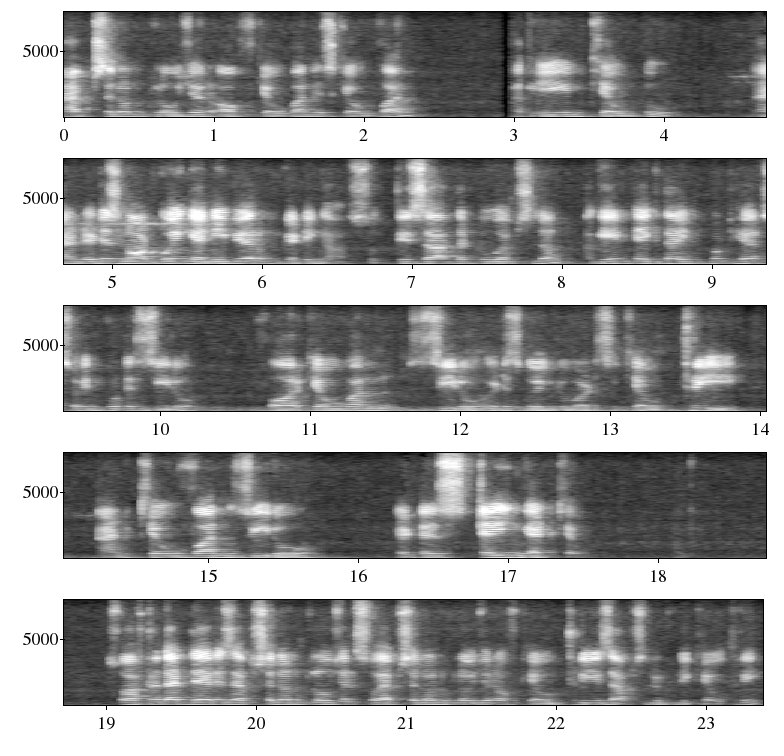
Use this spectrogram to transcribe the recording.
epsilon closure of q1 is q1 again q2 and it is not going anywhere getting us so these are the two epsilon again take the input here so input is 0 for q1 0 it is going towards q3 and q1 0 it is staying at q so after that, there is epsilon closure. So epsilon closure of Q3 is absolutely Q3.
